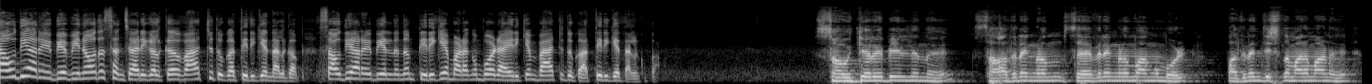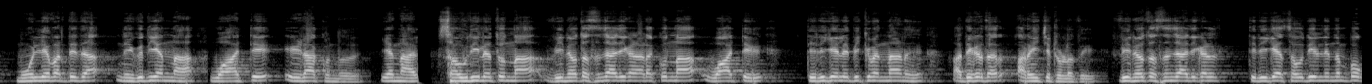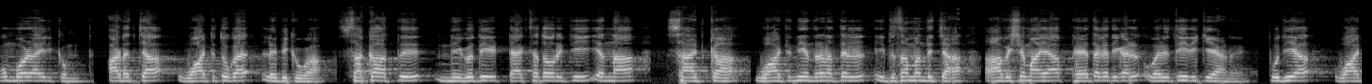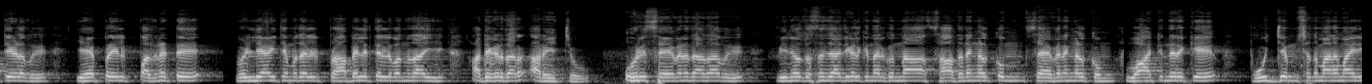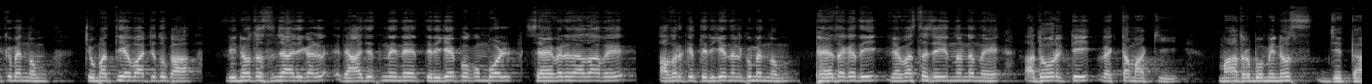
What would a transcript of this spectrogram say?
Saudi Arabia വിനോദസഞ്ചാരികൾക്ക് വാറ്റ് തുക തിരികെ നൽകും. സൗദി അറേബ്യയിൽ നിന്നും തിരികെ മടങ്ങുമ്പോഴായിരിക്കും വാറ്റ് തുക തിരികെ നൽകുക. സൗദി അറേബ്യയിൽ നിന്ന് സാധനങ്ങളും സേവനങ്ങളും വാങ്ങുമ്പോൾ പതിനഞ്ച് ശതമാനമാണ് മൂല്യവർദ്ധിത നികുതി എന്ന വാറ്റ് ഈടാക്കുന്നത്. എന്നാൽ സൗദിയിലെത്തുന്ന വിനോദസഞ്ചാരികൾ അടക്കുന്ന വാറ്റ് തിരികെ ലഭിക്കുമെന്നാണ് അധികൃതർ അറിയിച്ചിട്ടുള്ളത്. വിനോദസഞ്ചാരികൾ തിരികെ സൗദിയിൽ നിന്നും പോകുമ്പോഴായിരിക്കും അടച്ച വാറ്റ് തുക ലഭിക്കുക. സക്കാത്ത് നികുതി ടാക്സ് അതോറിറ്റി എന്ന സാറ്റ്ക വാറ്റ് നിയന്ത്രണത്തിൽ ഇത് സംബന്ധിച്ച ആവശ്യമായ ഭേദഗതികൾ വരുത്തിയിരിക്കുകയാണ്. പുതിയ വാറ്റ് ഇളവ് ഏപ്രിൽ പതിനെട്ട് വെള്ളിയാഴ്ച മുതൽ പ്രാബല്യത്തിൽ വന്നതായി അധികൃതർ അറിയിച്ചു. ഒരു സേവനദാതാവ് വിനോദസഞ്ചാരികൾക്ക് നൽകുന്ന സാധനങ്ങൾക്കും സേവനങ്ങൾക്കും വാറ്റ് നിരക്ക് പൂജ്യം ശതമാനമായിരിക്കുമെന്നും ചുമത്തിയ വാറ്റ് തുക വിനോദസഞ്ചാരികൾ രാജ്യത്ത് നിന്ന് തിരികെ പോകുമ്പോൾ സേവനദാതാവ് അവർക്ക് തിരികെ നൽകുമെന്നും ഭേദഗതി വ്യവസ്ഥ ചെയ്യുന്നുണ്ടെന്ന് അതോറിറ്റി വ്യക്തമാക്കി. Mathrubhumi news Jeddah.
